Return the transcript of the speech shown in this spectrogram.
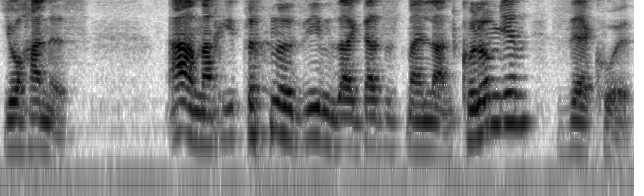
Johannes. Ah, Machito07 sagt, das ist mein Land. Kolumbien? Sehr cool.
